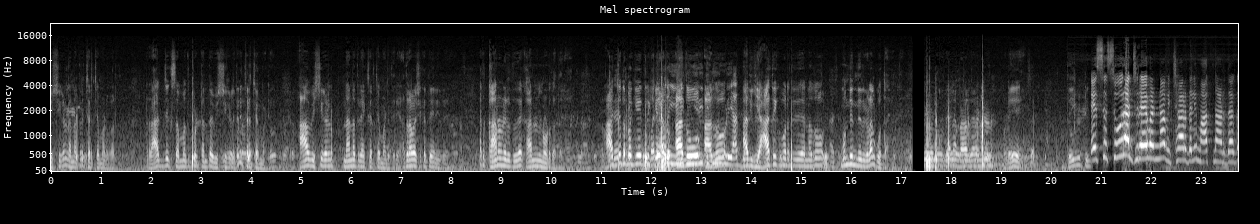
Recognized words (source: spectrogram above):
ವಿಷಯಗಳು ನನ್ನ ಹತ್ರ ಚರ್ಚೆ ಮಾಡಬಾರ್ದು. ರಾಜ್ಯಕ್ಕೆ ಸಂಬಂಧಪಟ್ಟಂಥ ವಿಷಯಗಳಿದ್ರೆ ಚರ್ಚೆ ಮಾಡಿ. ಆ ವಿಷಯಗಳನ್ನ ನನ್ನ ಹತ್ರ ಯಾಕೆ ಚರ್ಚೆ ಮಾಡ್ತೀರಿ? ಅದರ ಅವಶ್ಯಕತೆ ಏನಿದೆ? ಅದು ಕಾನೂನು ಇರ್ತದೆ ಕಾನೂನು ನೋಡ್ಕೋತಾರೆ. ರಾಜ್ಯದ ಬಗ್ಗೆ ಇದ್ರೆ ಅದು ಅದು ಅದು ಅದು ಯಾತಕ್ಕೆ ಬರ್ತಿದೆ ಅನ್ನೋದು ಮುಂದಿನ ದಿನಗಳಲ್ಲಿ ಗೊತ್ತಾಗುತ್ತೆ. ನೋಡಿ ದಯವಿಟ್ಟು ಎಸ್, ಸೂರಜ್ ರೇವಣ್ಣ ವಿಚಾರದಲ್ಲಿ ಮಾತನಾಡಿದಾಗ,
